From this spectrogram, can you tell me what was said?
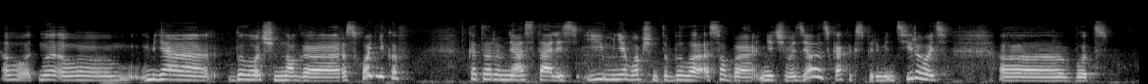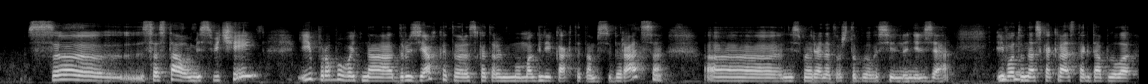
Вот. Мы, э, у меня было очень много расходников, которые у меня остались, и мне, в общем-то, было особо нечего делать, как экспериментировать. Э, вот с составами свечей и пробовать на друзьях, которые, с которыми мы могли как-то там собираться, э, несмотря на то, что было сильно нельзя. И mm-hmm. вот у нас как раз тогда было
